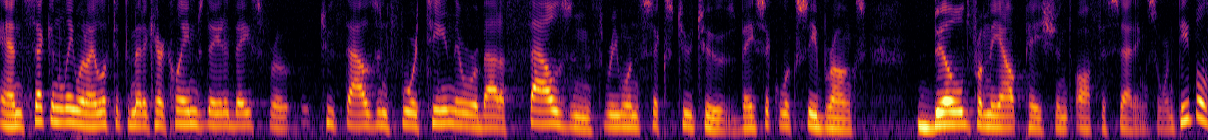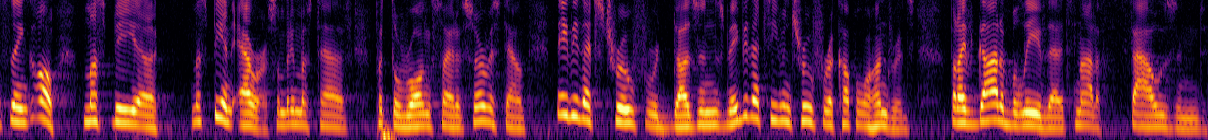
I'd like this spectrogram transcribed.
And secondly, when I looked at the Medicare claims database for 2014, there were about a thousand 31622s, basic look-see bronchs, billed from the outpatient office setting. So when people think, oh, must be a must be an error. Somebody must have put the wrong side of service down. Maybe that's true for dozens. Maybe that's even true for a couple of hundreds. But I've got to believe that it's not a thousand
